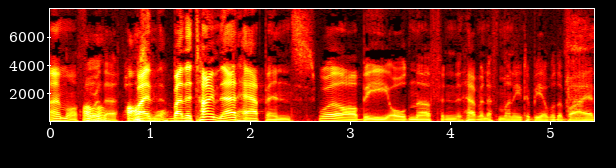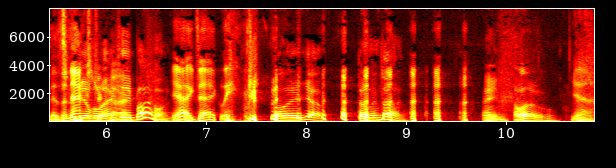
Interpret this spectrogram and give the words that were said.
I'm all for Oh, that. By possible. by the time that happens, we'll all be old enough and have enough money to be able to buy it as an To be able to actually buy one. Yeah, exactly. well, there you go, done and done. I mean, hello. yeah.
